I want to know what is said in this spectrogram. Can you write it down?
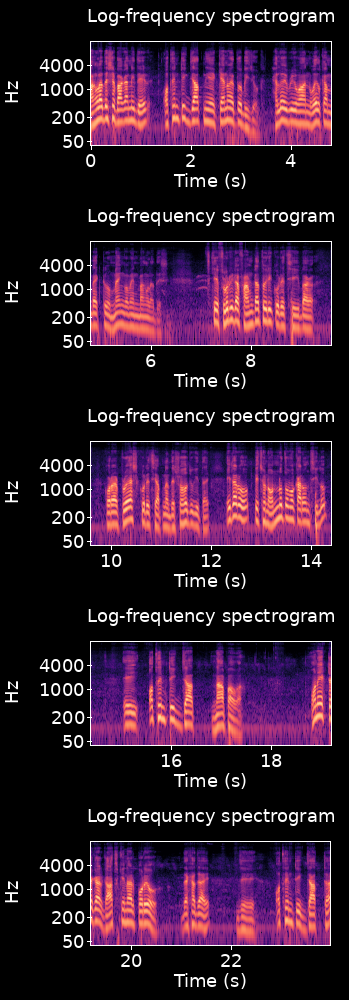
বাংলাদেশে বাগানীদের অথেন্টিক জাত নিয়ে কেন এত অভিযোগ? Hello everyone welcome back to Mangoman Bangladesh আজকে ফ্লোরিডা ফার্মটা তৈরি করেছি বা করার প্রয়াস করেছি আপনাদের সহযোগিতায়। এটারও পেছনে অন্যতম কারণ ছিল এই অথেন্টিক জাত না পাওয়া। অনেক টাকার গাছ কেনার পরেও দেখা যায় যে অথেন্টিক জাতটা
